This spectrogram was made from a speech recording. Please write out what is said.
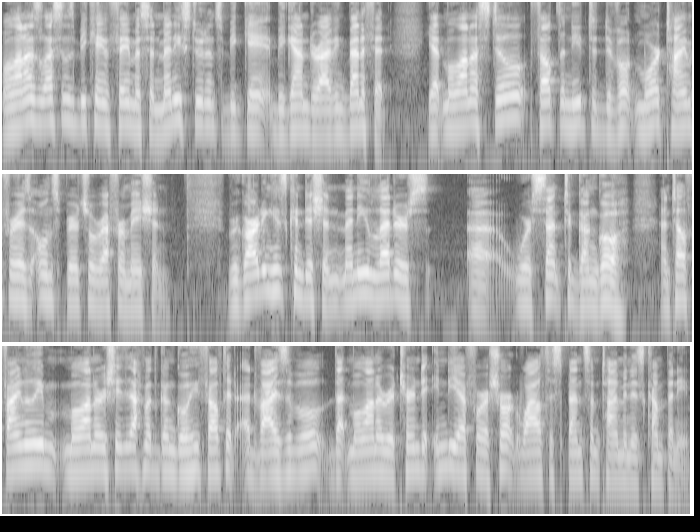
Maulana's lessons became famous and many students began, began deriving benefit, yet Maulana still felt the need to devote more time for his own spiritual reformation. Regarding his condition, many letters uh, were sent to Gangoh until finally Maulana Rashid Ahmad Gangohi felt it advisable that Maulana return to India for a short while to spend some time in his company.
